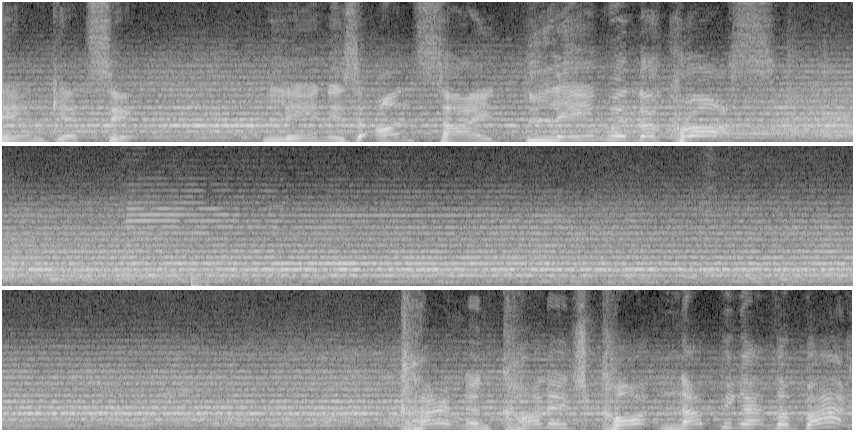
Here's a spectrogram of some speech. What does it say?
Lane gets it. Lane is onside. Lane with the cross. Clarendon College caught napping at the back.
